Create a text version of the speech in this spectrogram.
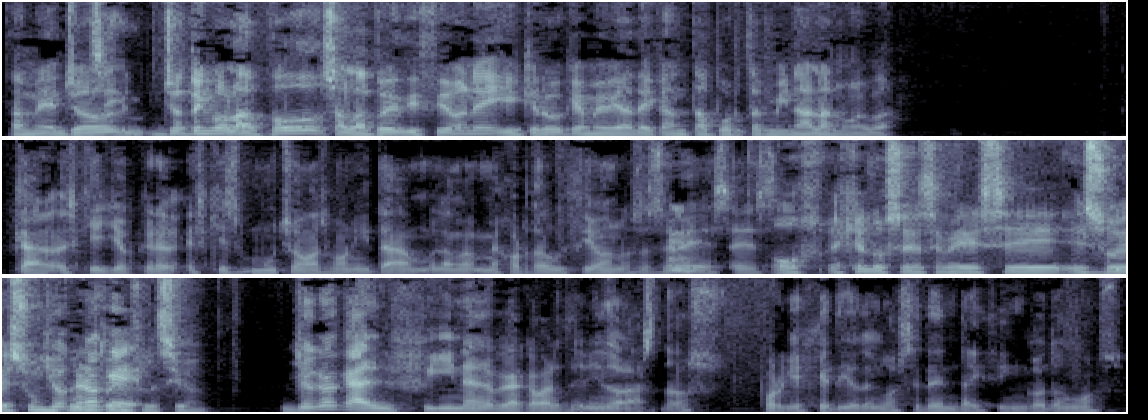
También, yo, Sí. yo tengo las dos, o sea, las dos ediciones y creo que me voy a decantar por terminar la nueva. Claro, es que yo creo, es que es mucho más bonita, la me- mejor traducción, los SBS. Uf, es que los SBS, eso es un Yo creo punto de que- inflexión. Yo creo que al final voy a acabar teniendo las dos. Porque es que, tío, tengo 75 tomos.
